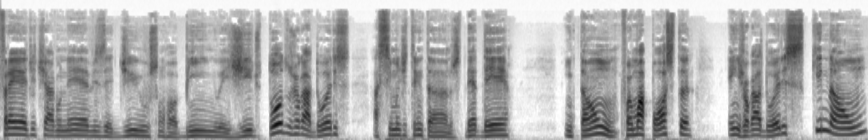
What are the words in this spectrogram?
Fred, Thiago Neves, Edilson, Robinho, Egídio, todos os jogadores acima de 30 anos. Dedé. Então, foi uma aposta em jogadores que não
